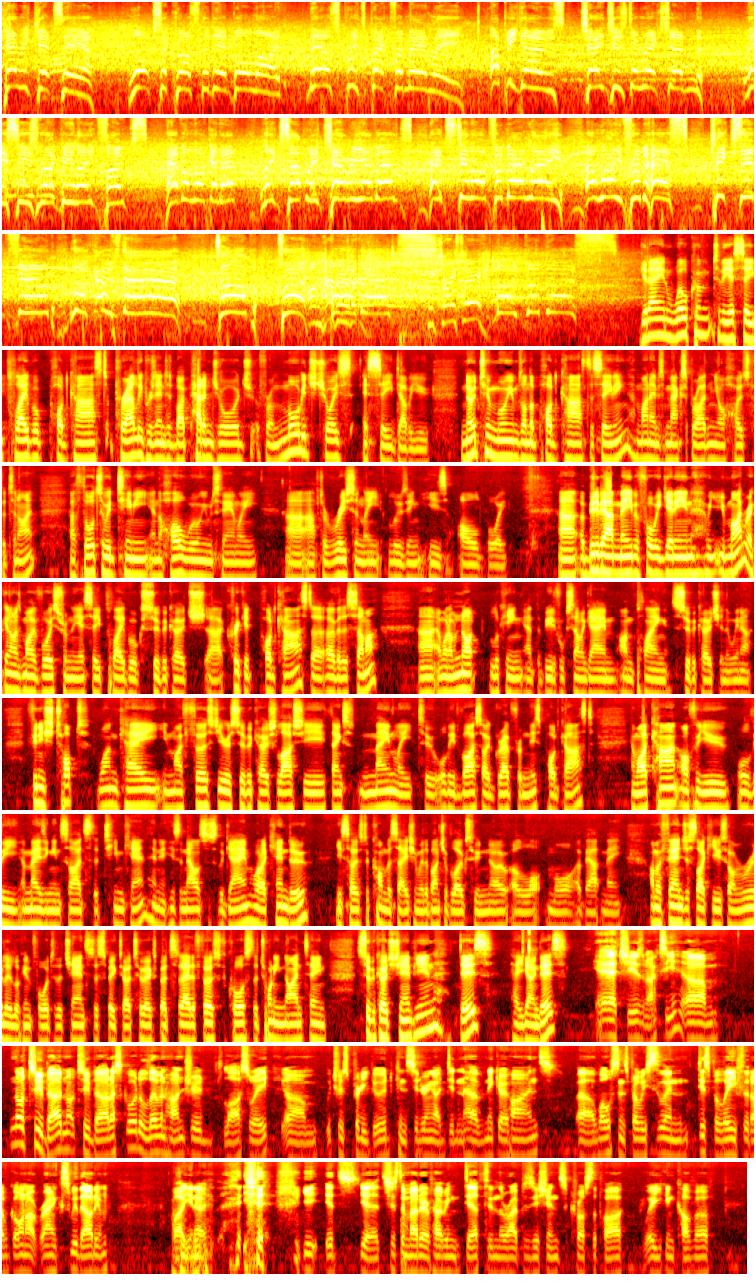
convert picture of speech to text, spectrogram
Gary gets here, walks across the dead ball line, now sprints back for Manly. Up he goes, changes direction. This is rugby league, folks. Have a look at it. Links up with Cherry Evans. It's still on for Manly. Away from Hess. Kicks in field. Look who's there. Tom I'm happy with that. Big chase there. My goodness. G'day and welcome to the SC Playbook podcast, proudly presented by Pat and George from Mortgage Choice SCW. No Tim Williams on the podcast this evening. My name is Max Bryden, your host for tonight. Our thoughts are with Timmy and the whole Williams family uh, after recently losing his old boy. Uh, a bit about me before we get in. You might recognise my voice from the SC Playbook Supercoach uh, cricket podcast uh, over the summer. Uh, and when I'm not looking at the beautiful summer game, I'm playing Supercoach in the winter. Finished topped 1K in my first year as Supercoach last year, thanks mainly to all the advice I grabbed from this podcast. And while I can't offer you all the amazing insights that Tim can and his analysis of the game, what I can do is host a conversation with a bunch of blokes who know a lot more about me. I'm a fan just like you, so I'm really looking forward to the chance to speak to our two experts today. The first, of course, the 2019 Supercoach champion, Des. How you going, Des? Yeah, cheers, Maxi. Um, not too bad, not too bad. I scored 1100 last week, um, which was pretty good considering I didn't have Nicho Hynes. Uh, Walson's probably still in disbelief that I've gone up ranks without him. But you know, yeah, it's yeah, it's just a matter of having depth in the right positions across the park where you can cover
